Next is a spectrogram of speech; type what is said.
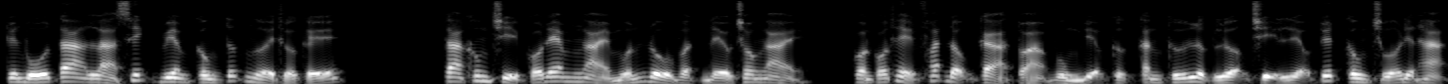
tuyên bố ta là xích viêm công tức người thừa kế. Ta không chỉ có đem ngài muốn đồ vật đều cho ngài, còn có thể phát động cả tòa vùng địa cực căn cứ lực lượng trị liệu tuyết công chúa điện hạ.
